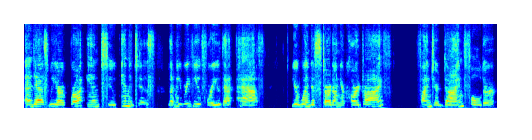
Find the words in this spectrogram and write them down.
and as we are brought into images, let me review for you that path. You're going to start on your hard drive, find your DIME folder,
